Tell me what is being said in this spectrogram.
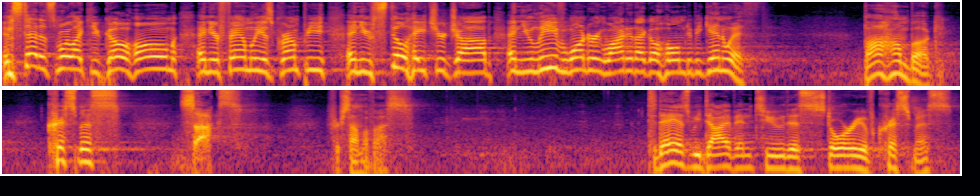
Instead, it's more like you go home and your family is grumpy and you still hate your job and you leave wondering, why did I go home to begin with? Bah humbug. Christmas sucks for some of us. Today, as we dive into this story of Christmas,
